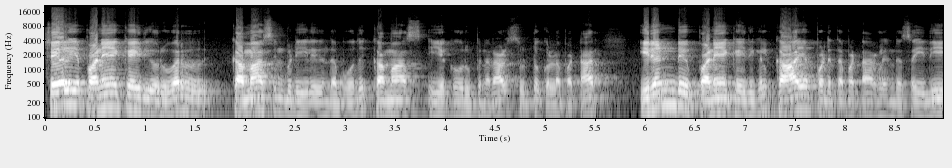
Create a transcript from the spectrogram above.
ஸ்ரேலிய பணைய கைதி ஒருவர் கமாஸின் பிடியில் இருந்தபோது கமாஸ் இயக்க உறுப்பினரால் சுட்டுக் கொல்லப்பட்டார். இரண்டு பணைய கைதிகள் காயப்படுத்தப்பட்டார்கள் என்ற செய்தி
